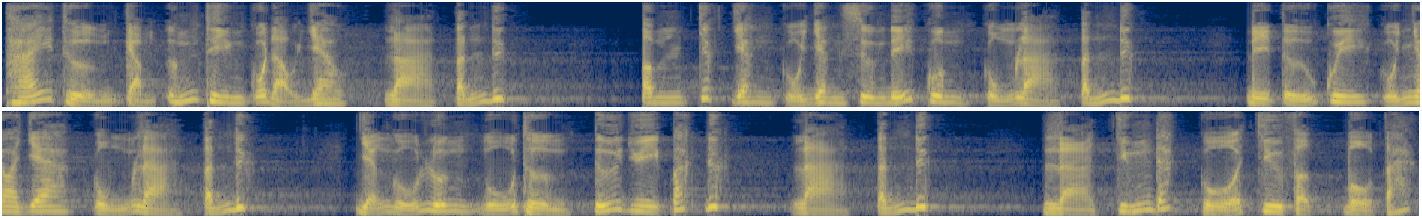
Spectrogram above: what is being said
Thái thượng cảm ứng thiên của đạo giao là tánh đức. Âm chất văn của văn xương đế quân cũng là tánh đức. Đệ tử quy của Nho gia cũng là tánh đức. Dạng ngũ luân ngũ thường tứ duy bát đức là tánh đức, là chứng đắc của chư Phật Bồ Tát.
